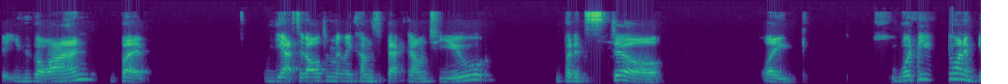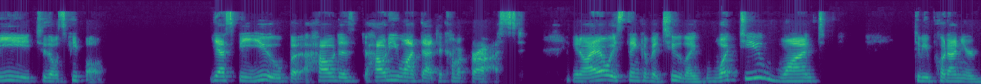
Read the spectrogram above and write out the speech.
you could go on but yes it ultimately comes back down to you but it's still like what do you want to be to those people? Yes be you but how does how do you want that to come across? You know i always think of it too like what do you want to be put on your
